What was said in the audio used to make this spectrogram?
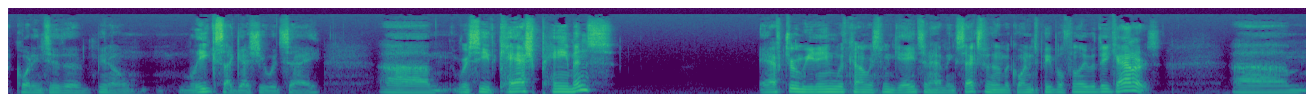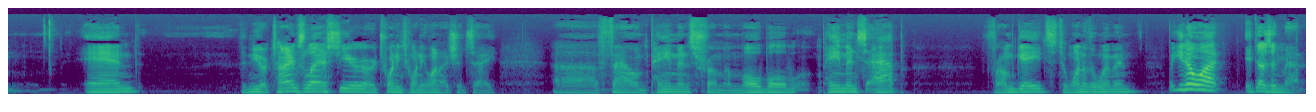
according to the you know leaks, I guess you would say, um, received cash payments after meeting with Congressman Gaetz and having sex with him, according to people familiar with the encounters. Um, and the New York Times last year, or 2021, I should say, uh, found payments from a mobile payments app from Gaetz to one of the women. But you know what? It doesn't matter.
